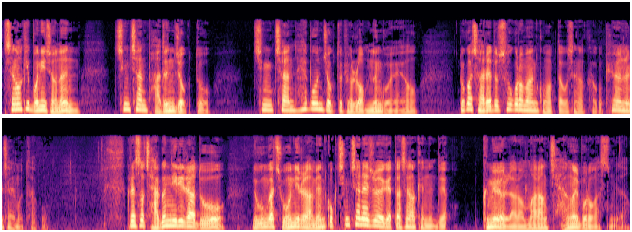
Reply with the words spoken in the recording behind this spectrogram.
생각해보니 저는 칭찬 받은 적도 칭찬해본 적도 별로 없는 거예요. 누가 잘해도 속으로만 고맙다고 생각하고 표현을 잘 못하고. 그래서 작은 일이라도 누군가 좋은 일을 하면 꼭 칭찬해줘야겠다 생각했는데 금요일 날 엄마랑 장을 보러 갔습니다.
